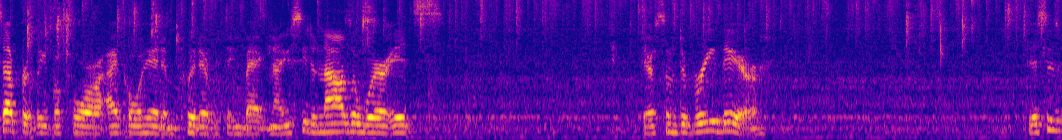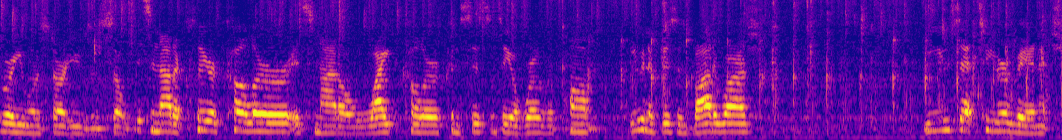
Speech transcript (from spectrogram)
separately before I go ahead and put everything back. Now you see the nozzle where it's, there's some debris there. This is where you want to start using soap. It's not a clear color. It's not a white color consistency or whatever pump. Even if this is body wash, you use that to your advantage.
